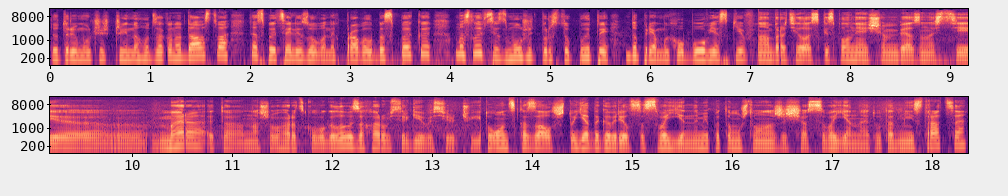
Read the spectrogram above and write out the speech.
дотримуючись чинного законодавства та спеціалізованих правил безпеки, мисливці зможуть приступити до прямих обов'язків. Она обратилась к исполняющему обязанности э, мэра, это нашего городского головы Захарову Сергею Васильевичу. То он сказал, что я договорился с военными, потому что у нас же сейчас военная тут администрация,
